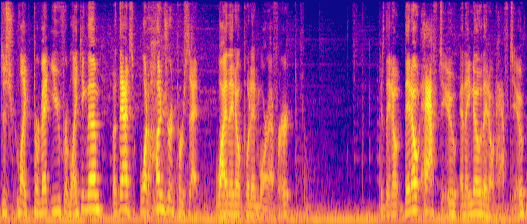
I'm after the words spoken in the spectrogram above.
just like prevent you from liking them, but that's 100% why they don't put in more effort. Cuz they don't they don't have to and they know they don't have to.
